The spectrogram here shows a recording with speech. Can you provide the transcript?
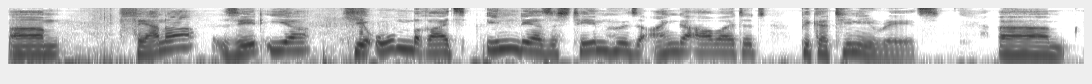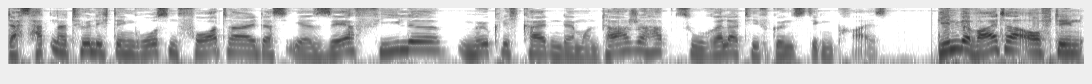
Ähm, ferner seht ihr hier oben bereits in der Systemhülse eingearbeitet Picatinny Rails. Ähm, das hat natürlich den großen Vorteil, dass ihr sehr viele Möglichkeiten der Montage habt zu relativ günstigen Preisen. Gehen wir weiter auf den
